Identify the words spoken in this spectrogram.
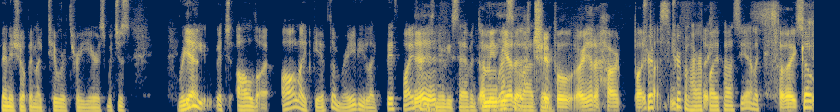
finish up in like two or three years, which is Yeah. really it's all all I'd give them really. Like Biff Byford Yeah, is nearly seventy. I mean, he had a triple, or he had a heart bypass. didn't triple heart Like, bypass. Yeah, like So, like, so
